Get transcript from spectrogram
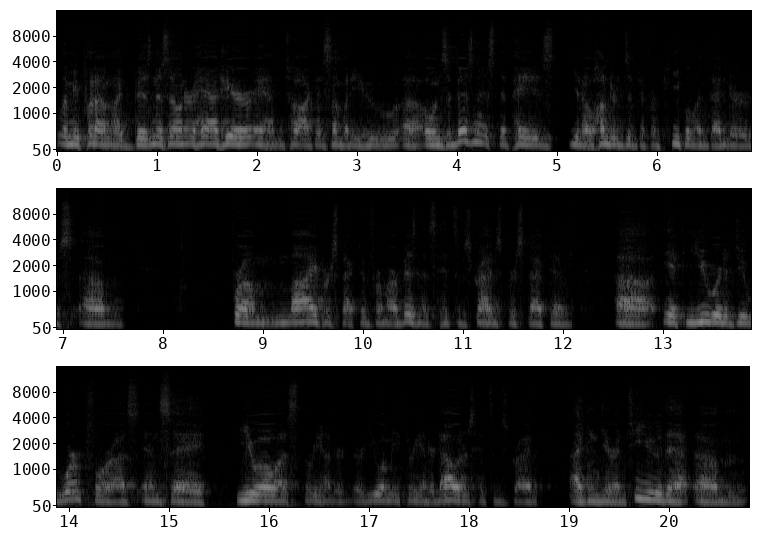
let me put on my business owner hat here and talk as somebody who uh, owns a business that pays, you know, hundreds of different people and vendors. Um, from my perspective, from our business, Hit Subscribe's perspective, uh, if you were to do work for us and say, you owe us 300 or you owe me $300, hit subscribe, I can guarantee you that um,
